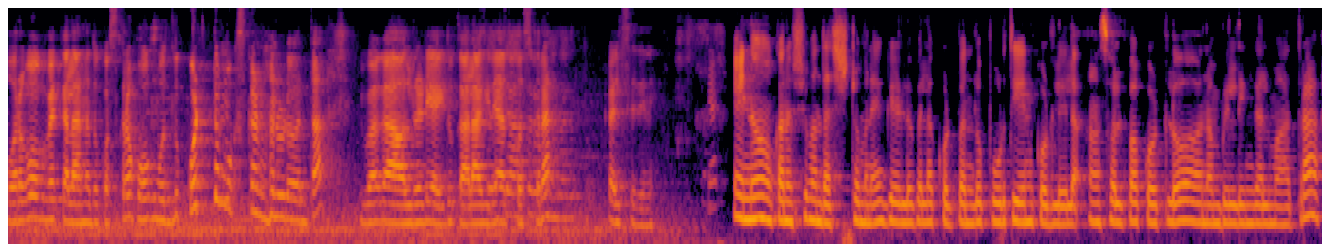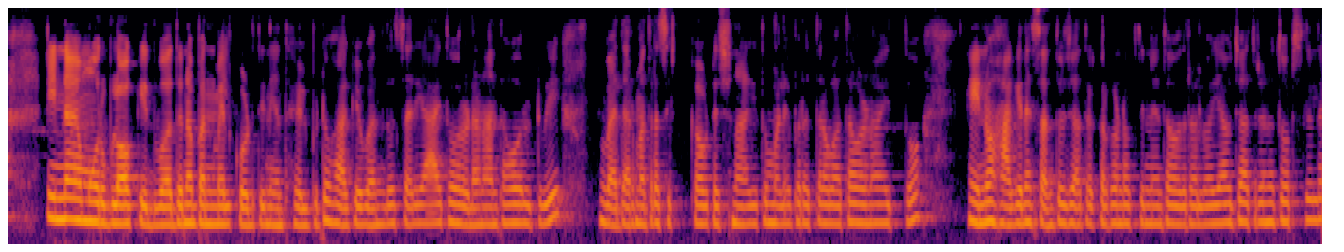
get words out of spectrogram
ಹೊರಗೆ ಹೋಗ್ಬೇಕಲ್ಲ ಅನ್ನೋದಕ್ಕೋಸ್ಕರ ಹೋಗಿ ಮೊದಲು ಕೊಟ್ಟು ಮುಗಿಸ್ಕೊಂಡು ಬಂದ್ಬಿಡು ಅಂತ ಇವಾಗ ಆಲ್ರೆಡಿ ಐದು ಕಾಲ ಆಗಿದೆ ಅದಕ್ಕೋಸ್ಕರ ಕಳಿಸಿದ್ದೀನಿ. ಇನ್ನು ಕನಸು ಒಂದಷ್ಟು ಮನೆಗೆ ಎಳ್ಳು ಬೆಲ್ಲ ಕೊಟ್ಟು ಬಂದಳು ಪೂರ್ತಿ ಏನು ಕೊಡಲಿಲ್ಲ. ಸ್ವಲ್ಪ ಕೊಟ್ಟಲು ನಮ್ಮ ಬಿಲ್ಡಿಂಗಲ್ಲಿ ಮಾತ್ರ. ಇನ್ನು ಮೂರು ಬ್ಲಾಕ್ ಇದ್ವು. ಅದನ್ನು ಬಂದಮೇಲೆ ಕೊಡ್ತೀನಿ ಅಂತ ಹೇಳಿಬಿಟ್ಟು ಹಾಗೆ ಬಂದು ಸರಿ, ಆಯಿತು ಹೊರಡೋಣ ಅಂತ ಹೊರಟ್ವಿ. ವೆದರ್ ಮಾತ್ರ ಸಿಕ್ಕಾಪಟ್ಟೆ ಚೆನ್ನಾಗಿತ್ತು. ಮಳೆ ಬರೋ ಥರ ವಾತಾವರಣ ಇತ್ತು. ಇನ್ನು ಹಾಗೇ ಸಂತು ಜಾತ್ರೆ ಕರ್ಕೊಂಡು ಹೋಗ್ತೀನಿ ಅಂತ ಹೋದ್ರಲ್ವ? ಯಾವ ಜಾತ್ರೆನೂ ತೋರಿಸಲಿಲ್ಲ,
